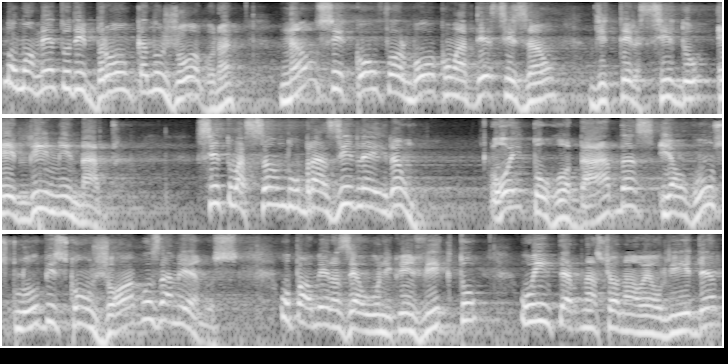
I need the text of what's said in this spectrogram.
no momento de bronca no jogo, né? Não se conformou com a decisão de ter sido eliminado. Situação do Brasileirão. Oito rodadas e alguns clubes com jogos a menos. O Palmeiras é o único invicto, o Internacional é o líder,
